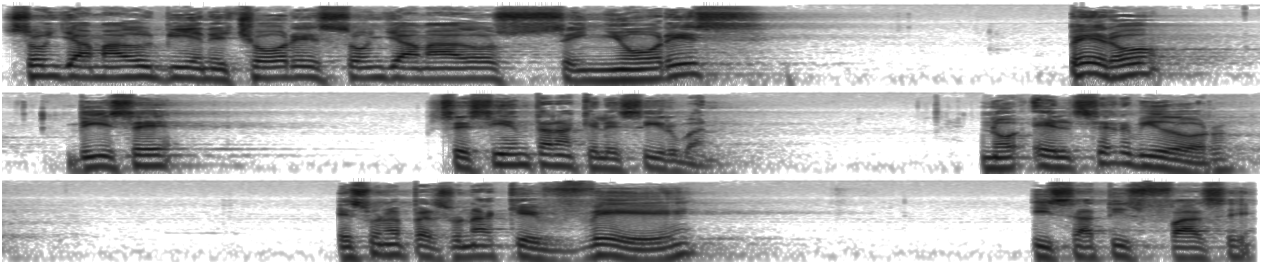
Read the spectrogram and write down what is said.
son llamados bienhechores, son llamados señores, pero dice, se sientan a que le sirvan. No, el servidor es una persona que ve y satisface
